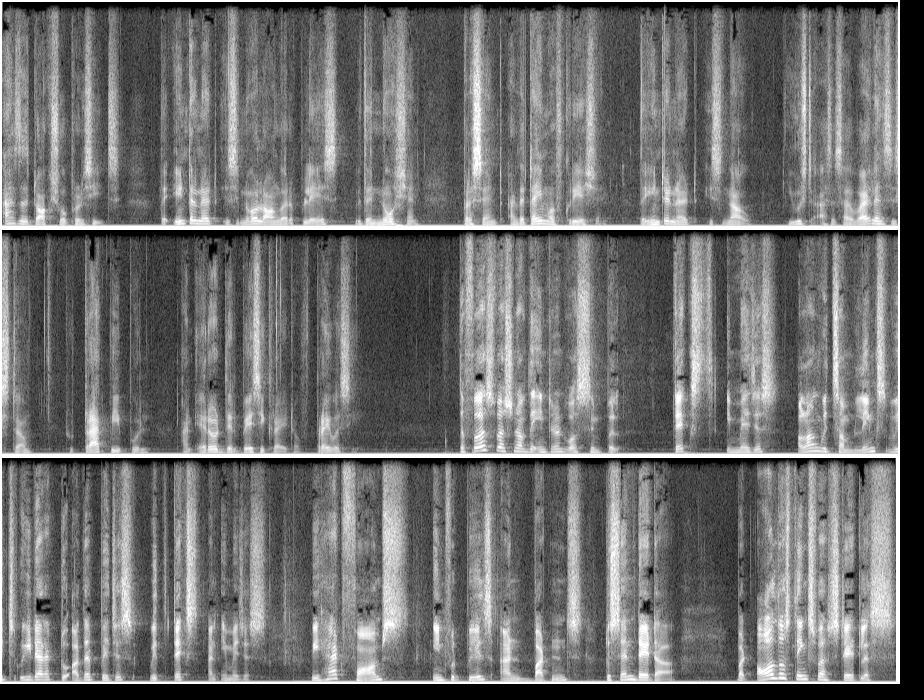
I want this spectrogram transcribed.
as the talk show proceeds. The internet is no longer a place with a notion present at the time of creation. The internet is now used as a surveillance system to track people and erode their basic right of privacy. The first version of the internet was simple text, images, along with some links which redirect to other pages with text and images. We had forms, input fields, and buttons to send data, but all those things were stateless,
